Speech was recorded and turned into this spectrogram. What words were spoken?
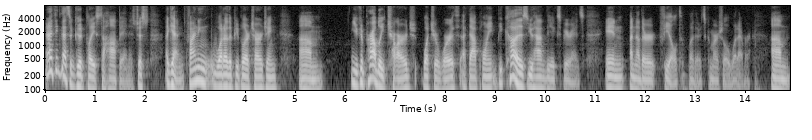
And I think that's a good place to hop in. It's just again finding what other people are charging. Um, you could probably charge what you're worth at that point because you have the experience in another field, whether it's commercial, whatever. Um,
